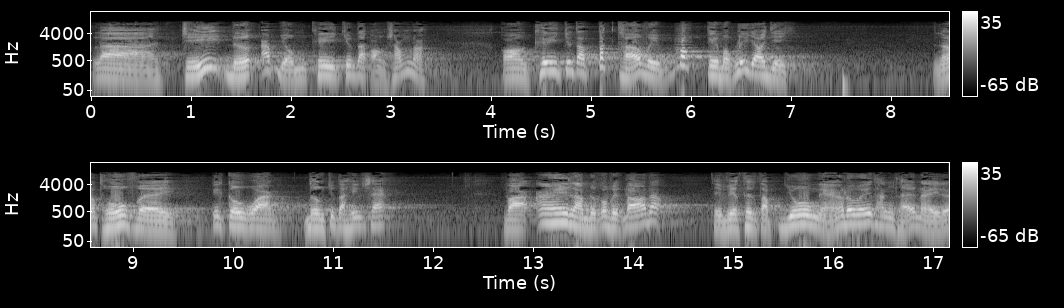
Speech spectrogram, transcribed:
là chỉ được áp dụng khi chúng ta còn sống thôi. Còn khi chúng ta tắt thở vì bất kỳ một lý do gì, nó thuộc về cái cơ quan được chúng ta hiến xác và ai làm được công việc đó đó, thì việc thực tập vô ngã đối với thân thể này đó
